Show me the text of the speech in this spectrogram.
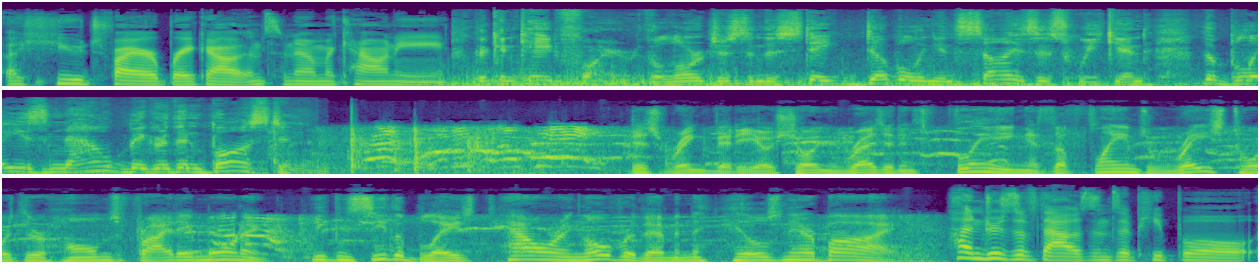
a huge fire break out in Sonoma County. The Kincade Fire, the largest in the state, doubling in size this weekend. The blaze now bigger than Boston. This ring video showing residents fleeing as the flames race towards their homes Friday morning. You can see the blaze towering over them in the hills nearby. Hundreds of thousands of people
